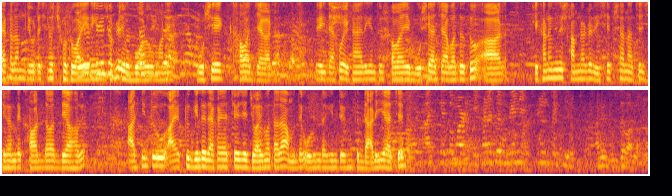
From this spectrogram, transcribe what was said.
দেখালাম যে ওটা ছিল ছোটো আর এটা কিন্তু সবচেয়ে বড় মানে বসে খাওয়ার জায়গাটা। তো এই দেখো এখানেতে কিন্তু সবাই বসে আছে আপাতত। আর এখানেও কিন্তু সামনে একটা রিসেপশন আছে যেখান থেকে খাবার দাবার দেওয়া হবে। আর কিন্তু আর একটু গেলে দেখা যাচ্ছে ওই যে জয়মা তারা আমাদের অরুণদা কিন্তু এখানে দাঁড়িয়ে আছে। আজকে তোমার এখানে যে মেন এক্সপিরিয়েন্সটা কি হচ্ছে? আমি বুঝতে পারলাম না।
